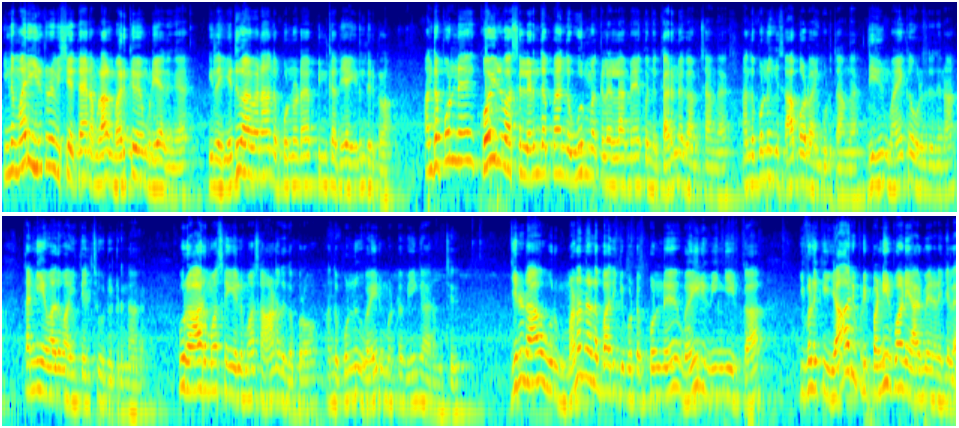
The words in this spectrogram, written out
இந்த மாதிரி இருக்கிற விஷயத்த நம்மளால் மறுக்கவே முடியாதுங்க. இதில் எதுவாக வேணால் அந்த பொண்ணோட பின்கதையாக இருந்திருக்கலாம். அந்த பொண்ணு கோயில் வாசல்ல இருந்தப்போ அந்த ஊர் மக்கள் எல்லாமே கொஞ்சம் கருணை காமிச்சாங்க. அந்த பொண்ணுக்கு சாப்பாடு வாங்கி கொடுத்தாங்க. திடீர்னு மயக்கம் விழுந்ததுன்னா தண்ணியவாது வாங்கி தெளித்து விட்டுட்டு இருந்தாங்க. ஒரு ஆறு மாதம் ஏழு மாதம் ஆனதுக்கப்புறம் அந்த பொண்ணுக்கு வயிறு மட்டும் வீங்க ஆரம்பிச்சிது. என்னடா ஒரு மனநல பாதிக்கப்பட்ட பொண்ணு வயிறு வீங்கி இருக்கா இவளுக்கு யார் இப்படி பண்ணியிருப்பான்னு யாருமே நினைக்கல.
